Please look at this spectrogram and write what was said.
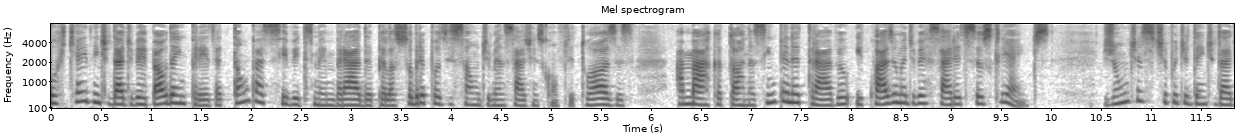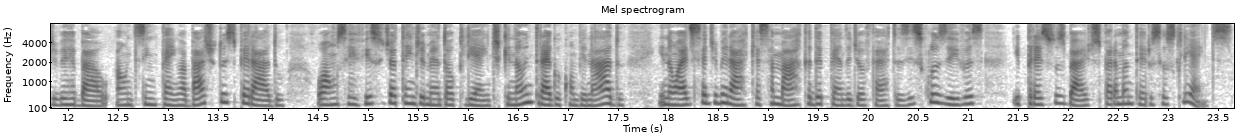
Porque a identidade verbal da empresa é tão passiva e desmembrada pela sobreposição de mensagens conflituosas, a marca torna-se impenetrável e quase uma adversária de seus clientes. Junte esse tipo de identidade verbal a um desempenho abaixo do esperado ou a um serviço de atendimento ao cliente que não entrega o combinado, e não é de se admirar que essa marca dependa de ofertas exclusivas e preços baixos para manter os seus clientes.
